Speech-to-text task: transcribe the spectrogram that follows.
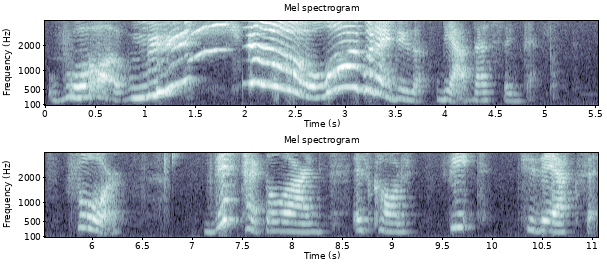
What? Me? No. Why would I do that? Yeah, that's the example. Four. This type of lying is called feet to the exit.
